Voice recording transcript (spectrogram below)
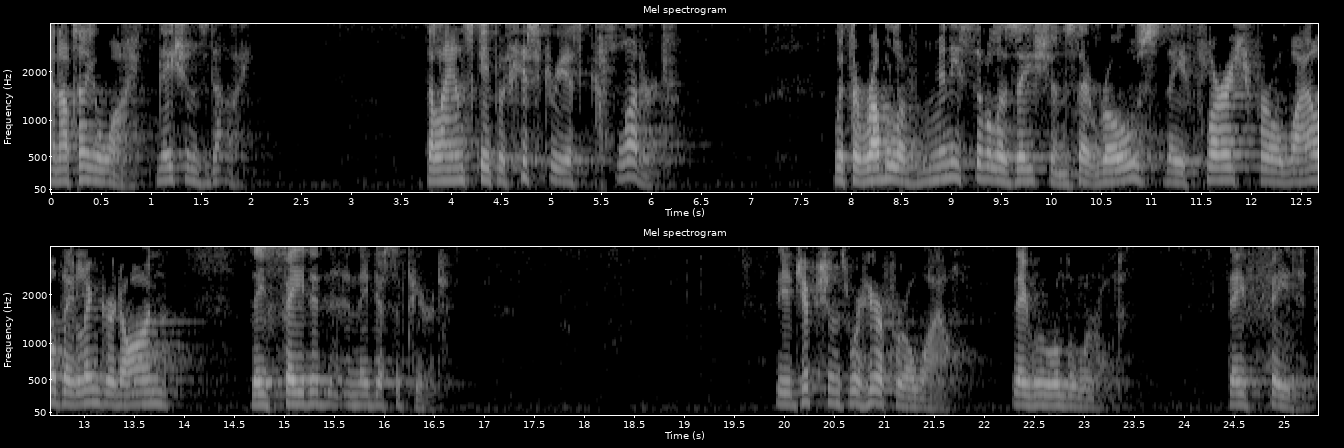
And I'll tell you why. Nations die. The landscape of history is cluttered with the rubble of many civilizations that rose, they flourished for a while, they lingered on, they faded, and they disappeared. The Egyptians were here for a while, they ruled the world, they faded.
